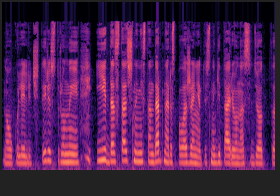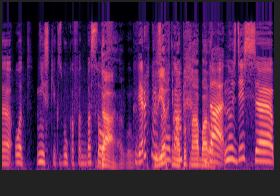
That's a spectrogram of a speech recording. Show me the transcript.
на укулеле 4 струны, и достаточно нестандартное расположение, то есть на гитаре у нас идет э, от низких звуков, от басов Да, к верхним к верхним, звукам. а тут наоборот. Да, ну здесь э,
